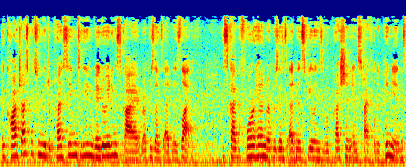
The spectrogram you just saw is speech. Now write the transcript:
The contrast between the depressing to the invigorating sky represents Edna's life. The sky beforehand represents Edna's feelings of oppression and stifled opinions,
